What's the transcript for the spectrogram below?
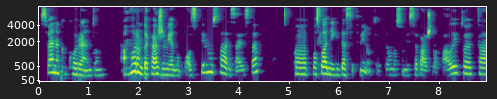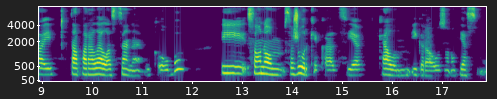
Sve nekako random. A moram da kažem jednu pozitivnu stvar, zaista. Uh, poslednjih deset minuta filma su mi se baš dopali. To je taj, ta paralela scene u klubu i sa onom sa žurke kad je Callum igrao uz onu pjesmu.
